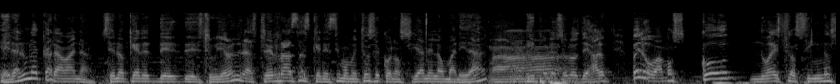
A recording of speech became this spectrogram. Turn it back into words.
Eran una caravana, sino que de- de- destruyeron las tres razas que en ese momento se conocían en la humanidad, y por eso los dejaron. Pero vamos con nuestros signos,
